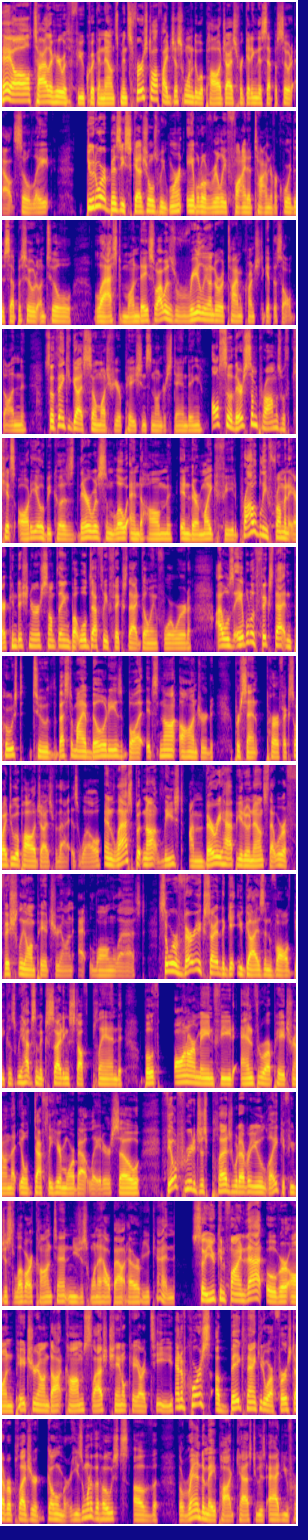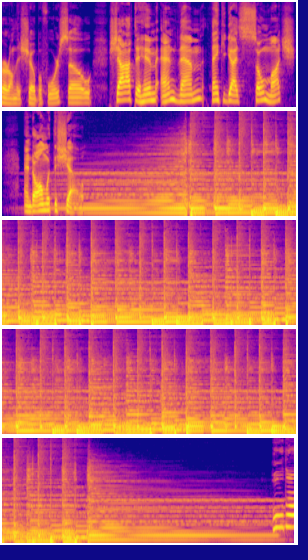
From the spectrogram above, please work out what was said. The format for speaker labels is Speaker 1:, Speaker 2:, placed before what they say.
Speaker 1: Hey all, Tyler here with a few quick announcements. First off, I just wanted to apologize for getting this episode out so late. Due to our busy schedules, we weren't able to really find a time to record this episode until last Monday, so I was really under a time crunch to get this all done. So thank you guys so much for your patience and understanding. Also, there's some problems with Kit's audio because there was some low end hum in their mic feed, probably from an air conditioner or something, but we'll definitely fix that going forward. I was able to fix that in post to the best of my abilities, but it's not 100% perfect, so I do apologize for that as well. And last but not least, I'm very happy to announce that we're officially on Patreon at long last. So we're very excited to get you guys involved because we have some exciting stuff planned both on our main feed and through our Patreon that you'll definitely hear more about later. So feel free to just pledge whatever you like if you just love our content and you just want to help out however you can. So you can find that over on patreon.com slash channelkrt. And of course, a big thank you to our first ever pledger, Gomer. He's one of the hosts of the Random A podcast, whose ad you've heard on this show before. So shout out to him and them. Thank you guys so much. And on with the show.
